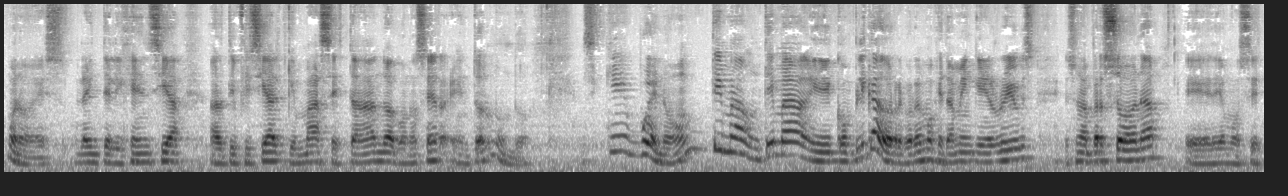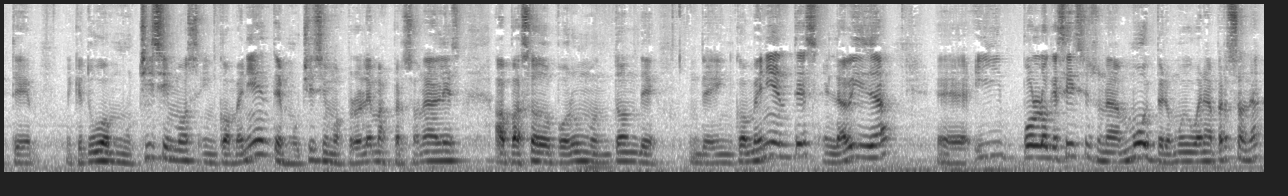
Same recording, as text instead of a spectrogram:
bueno, es la inteligencia artificial que más se está dando a conocer en todo el mundo. Así que bueno, un tema, un tema eh, complicado. Recordemos que también Kenny Reeves es una persona, eh, digamos, este, que tuvo muchísimos inconvenientes, muchísimos problemas personales, ha pasado por un montón de, inconvenientes en la vida eh, y por lo que se dice es una muy pero muy buena persona.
